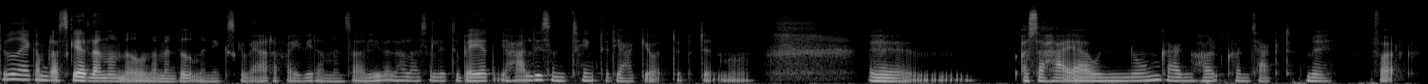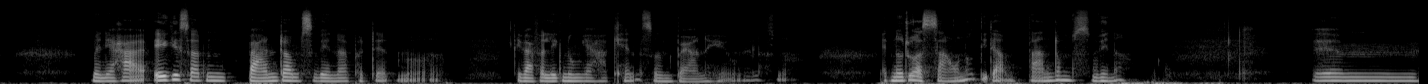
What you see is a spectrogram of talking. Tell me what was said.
det ved jeg ikke, om der sker et eller andet med, når man ved, at man ikke skal være der for evigt, og man så alligevel holder sig lidt tilbage. Jeg har aldrig sådan tænkt, at jeg har gjort det på den måde. Øhm, og så har jeg jo nogle gange holdt kontakt med folk. Men jeg har ikke sådan barndomsvenner på den måde. I hvert fald ikke nogen, jeg har kendt siden børnehaven eller sådan noget. Er det noget, du har savnet, de der barndomsvenner? Øhm,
